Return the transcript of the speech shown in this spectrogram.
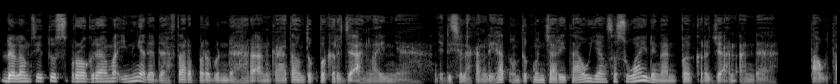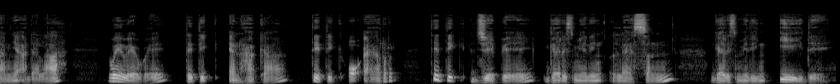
Dalam situs programa ini ada daftar perbendaharaan kata untuk pekerjaan lainnya. Jadi silakan lihat untuk mencari tahu yang sesuai dengan pekerjaan Anda. Tautannya adalah www.nhk.or.jp garis miring lesson garis miring id.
